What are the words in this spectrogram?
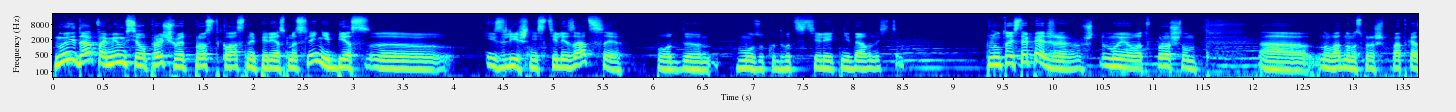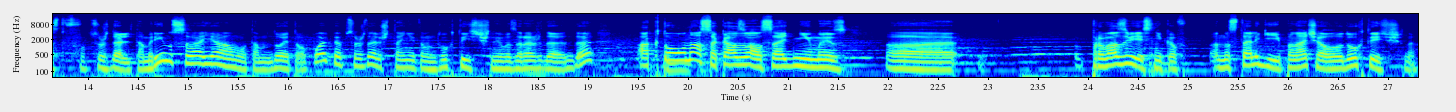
Ну и да, помимо всего прочего, это просто классное переосмысление без э, излишней стилизации под э, музыку 20-летней давности. Ну, то есть, опять же, что мы вот в прошлом Uh, ну, в одном из прошлых подкастов обсуждали там Рину Саваяму, там до этого Поппи обсуждали, что они там 2000-е возрождают, да? А кто у нас оказался одним из uh, провозвестников ностальгии по началу 2000-х?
